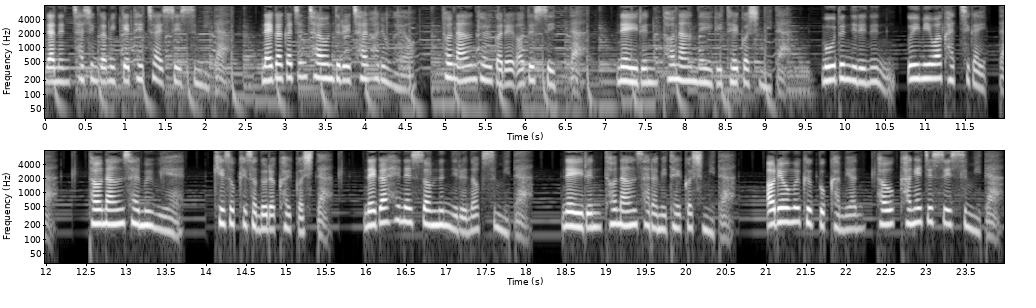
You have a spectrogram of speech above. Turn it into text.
나는 자신감 있게 대처할 수 있습니다. 내가 가진 자원들을 잘 활용하여 더 나은 결과를 얻을 수 있다. 내일은 더 나은 내일이 될 것입니다. 모든 일에는 의미와 가치가 있다. 더 나은 삶을 위해 계속해서 노력할 것이다. 내가 해낼 수 없는 일은 없습니다. 내일은 더 나은 사람이 될 것입니다. 어려움을 극복하면 더욱 강해질 수 있습니다.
